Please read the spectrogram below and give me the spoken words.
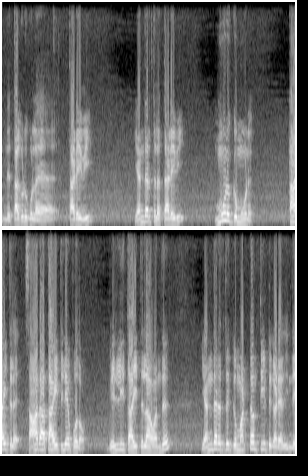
இந்த தகுடுக்குள்ளே தடவி எந்திரத்தில் தடவி மூணுக்கு மூணு. தாயத்தில் சாதா தாயத்திலே போதும். வெள்ளி தாயத்துலாம் வந்து எந்திரத்துக்கு மட்டும் தீட்டு கிடையாது. இந்த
